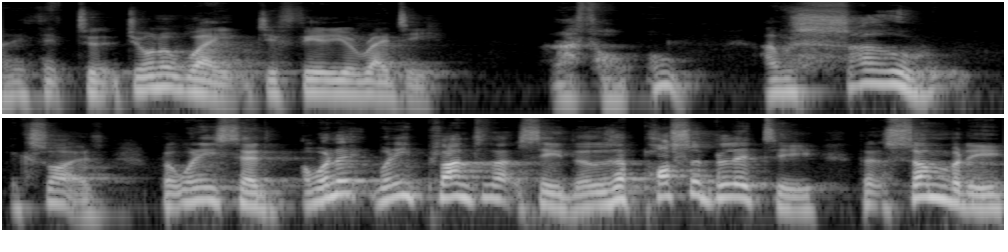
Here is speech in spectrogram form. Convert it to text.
anything? To, do you want to wait? Do you feel you're ready? And I thought, oh, I was so excited. But when he said, when, when he planted that seed, there was a possibility that somebody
